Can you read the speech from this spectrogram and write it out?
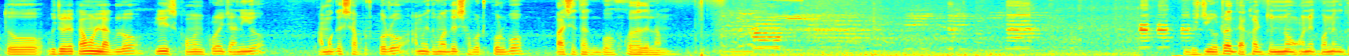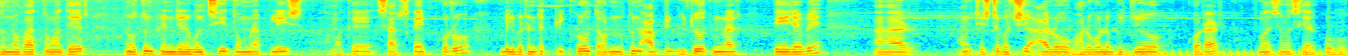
তো ভিডিওটা কেমন লাগল প্লিজ কমেন্ট করে জানিও। আমাকে সাপোর্ট করো, আমি তোমাদের সাপোর্ট করব, পাশে থাকব, কথা দিলাম। ভিডিওটা দেখার জন্য অনেক অনেক ধন্যবাদ তোমাদের। নতুন ফ্রেন্ডের বলছি, তোমরা প্লিজ আমাকে সাবস্ক্রাইব করো বেল বাটনটা ক্লিক করো, তাহলে নতুন আপডেট ভিডিও তোমরা পেয়ে যাবে। আর আমি চেষ্টা করছি আরও ভালো ভালো ভিডিও করার, তোমাদের সঙ্গে শেয়ার করব।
